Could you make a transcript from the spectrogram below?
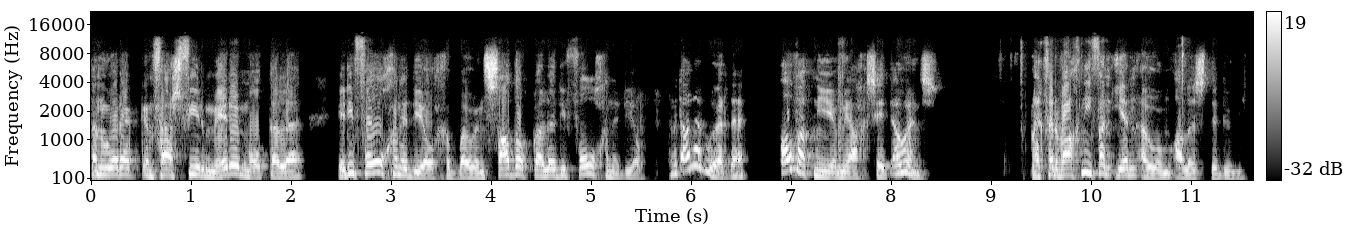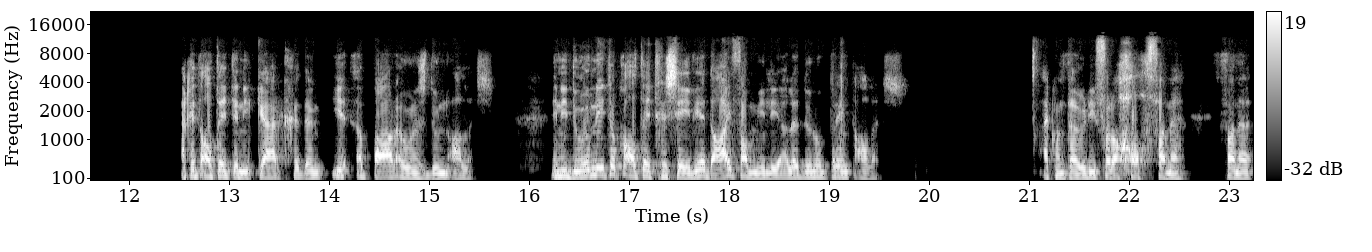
Dan hoor ek in vers 4 Meremot hulle het die volgende deel gebou en Sadok hulle die volgende deel. Met ander woorde, al wat Nehemia gesê het, ouens, ek verwag nie van een ou om alles te doen nie. Ek het altyd in die kerk gedink 'n paar ouens doen alles. En die dominee het ook altyd gesê, weet daai familie, hulle doen omtrent alles. Ek onthou die verhaal van 'n van 'n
